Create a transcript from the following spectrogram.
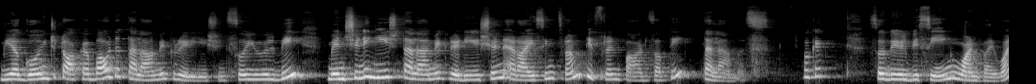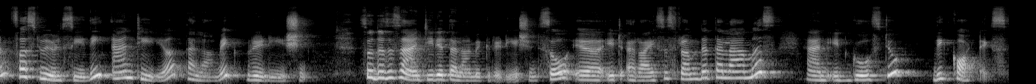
we are going to talk about the thalamic radiation. So you will be mentioning each thalamic radiation arising from different parts of the thalamus. Okay? So we will be seeing one by one. First we will see the anterior thalamic radiation so this is anterior thalamic radiation so uh, it arises from the thalamus and it goes to the cortex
